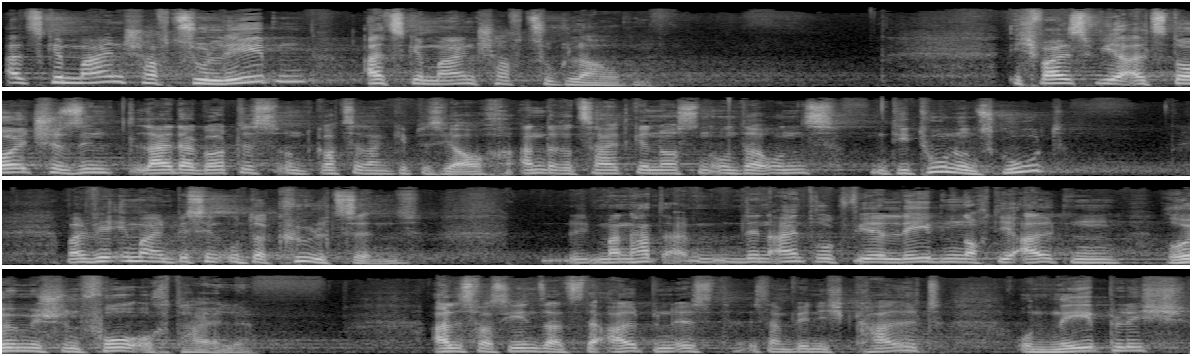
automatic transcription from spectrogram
Als Gemeinschaft zu leben, als Gemeinschaft zu glauben. Ich weiß, wir als Deutsche sind leider Gottes, und Gott sei Dank gibt es ja auch andere Zeitgenossen unter uns, und die tun uns gut, weil wir immer ein bisschen unterkühlt sind. Man hat den Eindruck, wir leben noch die alten römischen Vorurteile. Alles, was jenseits der Alpen ist, ist ein wenig kalt und neblig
